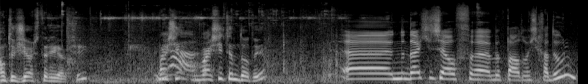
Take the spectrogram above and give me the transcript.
enthousiaste reactie. Waar, Ja. zit, waar zit hem dat in? Eh, dat je zelf eh, bepaalt wat je gaat doen.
